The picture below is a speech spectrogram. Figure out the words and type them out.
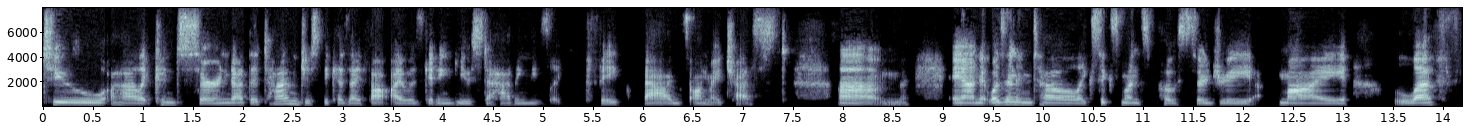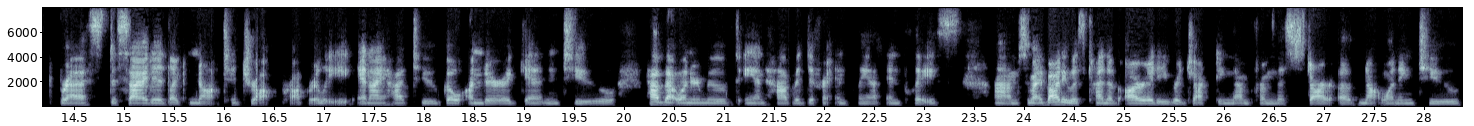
too uh, like concerned at the time just because I thought I was getting used to having these like fake bags on my chest. Um, and it wasn't until like six months post surgery, my left breast decided like not to drop properly and i had to go under again to have that one removed and have a different implant in place. Um, so my body was kind of already rejecting them from the start of not wanting to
